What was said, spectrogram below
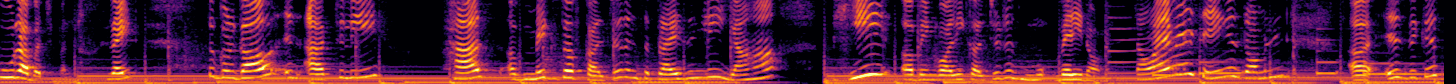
पूरा बचपन right so Gurgaon is actually has a mixed of culture and surprisingly यहाँ भी Bengali culture is very dominant now I am I saying is dominant is because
